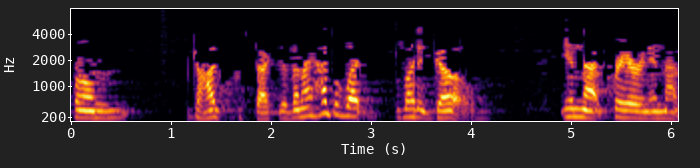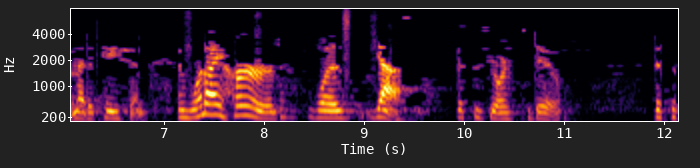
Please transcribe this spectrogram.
from God's perspective, and I had to let let it go in that prayer and in that meditation. And what I heard was, yes, this is yours to do. This is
